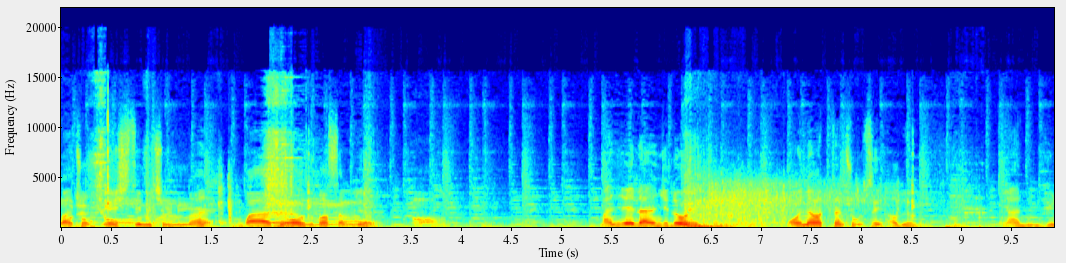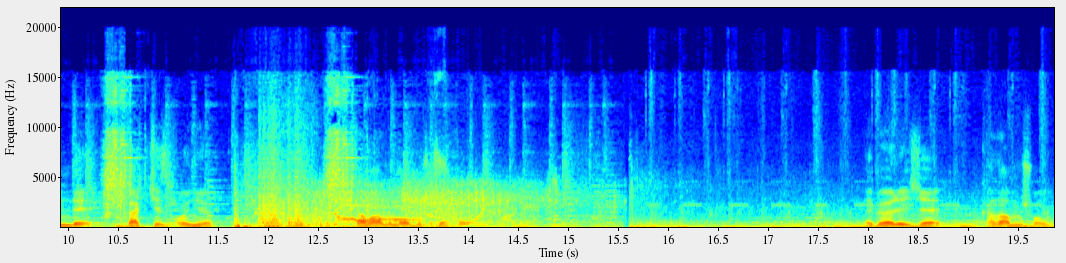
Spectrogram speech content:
Ben çok geçtiğim için bunlar bayağı bir ordu basabiliyorum. Bence eğlenceli oyun. Oynamaktan çok zevk alıyorum. Yani günde birkaç kez oynuyorum. Zamanım oldukça. Ve böylece kazanmış oldum.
